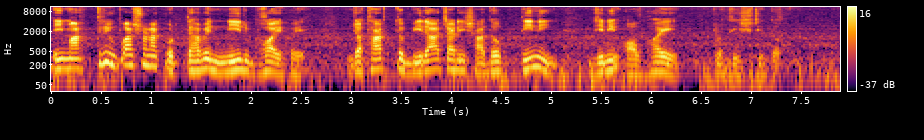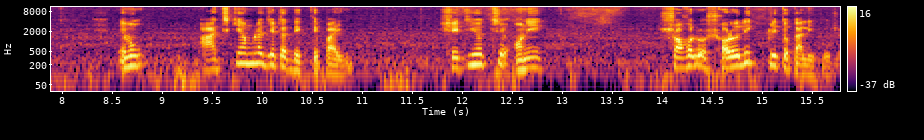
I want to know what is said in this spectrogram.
এই মাতৃ উপাসনা করতে হবে নির্ভয় হয়ে, যথার্থ বীরাচারী সাধক তিনি যিনি অভয়ে প্রতিষ্ঠিত। এবং আজকে আমরা যেটা দেখতে পাই, সেটি হচ্ছে অনেক সহল, সরলীকৃত কালী পুজো।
